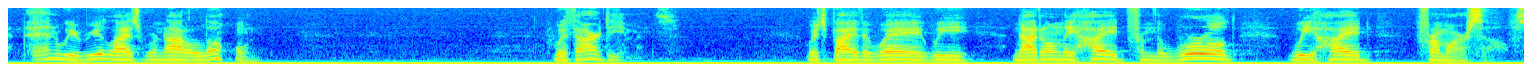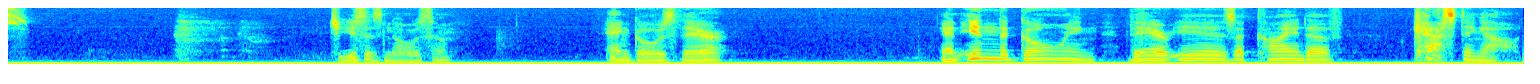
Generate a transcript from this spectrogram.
And then we realize we're not alone with our demons, which, by the way, we not only hide from the world, we hide from ourselves. Jesus knows them and goes there. And in the going, there is a kind of casting out.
